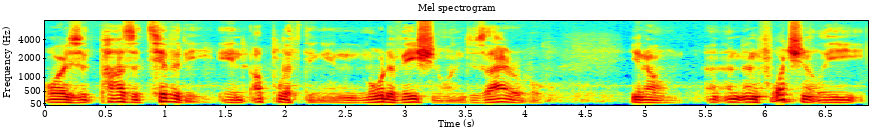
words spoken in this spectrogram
or is it positivity and uplifting and motivational and desirable? You know, unfortunately,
